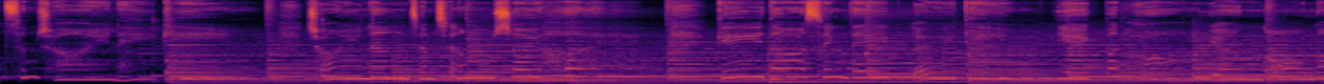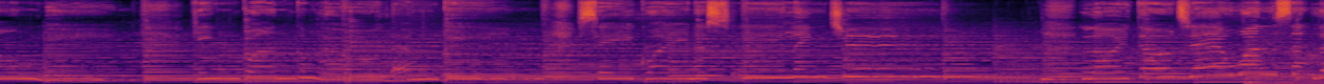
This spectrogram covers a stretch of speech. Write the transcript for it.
怎在你见，才能沉沉睡去？几多星的旅店，亦不可让我安眠。见惯公路两边，四季那是另转，来到这温室里，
